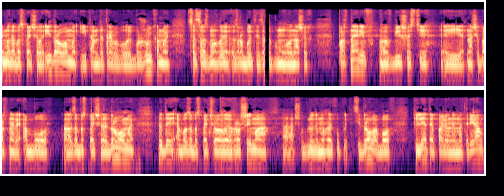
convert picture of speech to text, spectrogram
І ми забезпечили і дровами, і там, де треба було, і буржуйками. Все це змогли зробити за допомогою наших партнерів е, в більшості. І наші партнери або е, забезпечили дровами людей, або забезпечували грошима, е, щоб люди могли купити ці дрова, або пілети, опалювальний матеріал.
